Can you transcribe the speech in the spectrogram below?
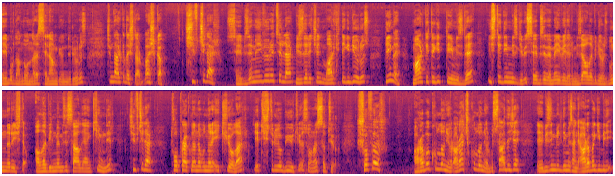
E, buradan da onlara selam gönderiyoruz. Şimdi arkadaşlar başka çiftçiler sebze meyve üretirler. Bizler için markete gidiyoruz. Değil mi? Markete gittiğimizde istediğimiz gibi sebze ve meyvelerimizi alabiliyoruz. Bunları işte alabilmemizi sağlayan kimdir? Çiftçiler topraklarına bunları ekiyorlar, yetiştiriyor, büyütüyor, sonra satıyor. Şoför araba kullanıyor, araç kullanıyor. Bu sadece e, bizim bildiğimiz hani araba gibi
